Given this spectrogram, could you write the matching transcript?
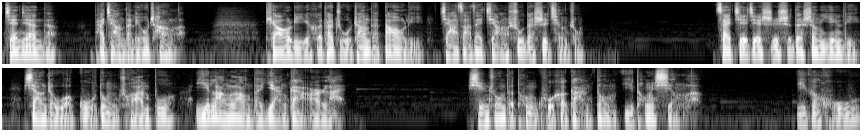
渐渐的，他讲的流畅了。条理和他主张的道理夹杂在讲述的事情中，在结结实实的声音里，向着我鼓动传播，一浪浪的掩盖而来。心中的痛苦和感动一同醒了。一个湖，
